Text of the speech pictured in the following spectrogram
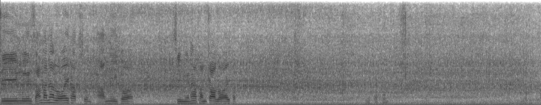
43,500 ครับ ส่วนฐานนี่ก็ 45,900 ครับ นี่ครับผม ฐ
